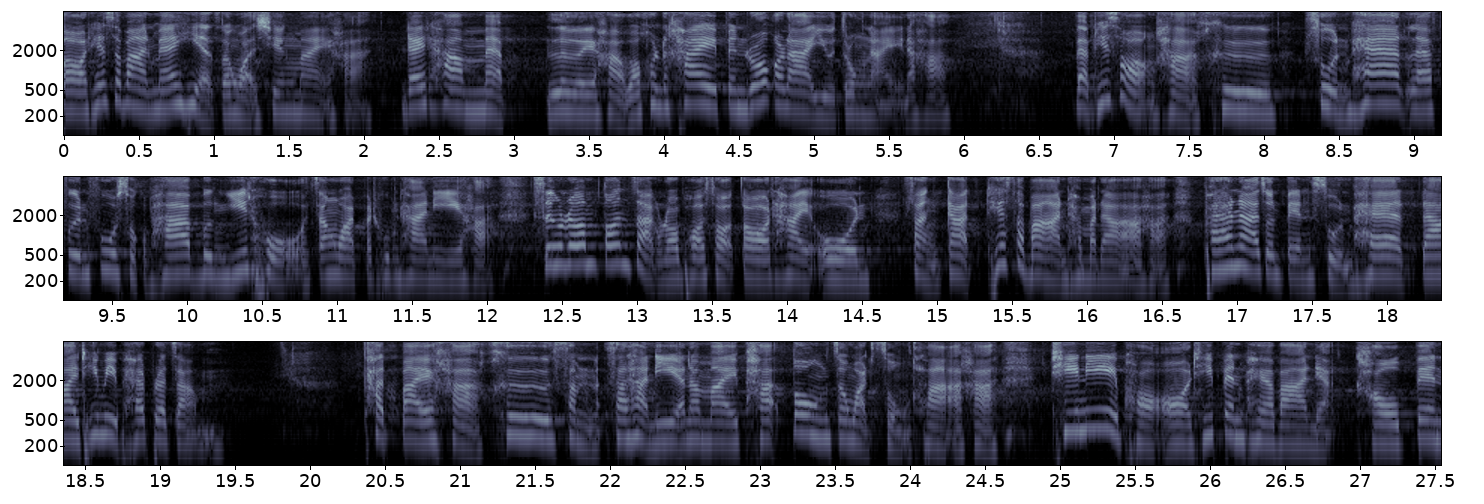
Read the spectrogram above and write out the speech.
ตเทศบาลแม่เหียจังหวัดเชียงใหม่ค่ะ ได้ทำแมปเลยค่ะ ว่าคนไข้เป็นโรคอะไรอยู่ตรงไหนนะคะ แบบที่ 2 ค่ะ คือศูนย์แพทย์และฟื้นฟูสุขภาพบึงยี่โถ จังหวัดปทุมธานีค่ะ ซึ่งเริ่มต้นจากรพสตไทยโอน สังกัดเทศบาลธรรมดาค่ะ พัฒนาจนเป็นศูนย์แพทย์ได้ที่มีแพทย์ประจำถัดไปค่ะ คือสสถานีอนามัยพระตงจังหวัดสงขลาค่ะ ที่นี่ผออที่เป็นพยาบาลเนี่ยเขาเป็น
